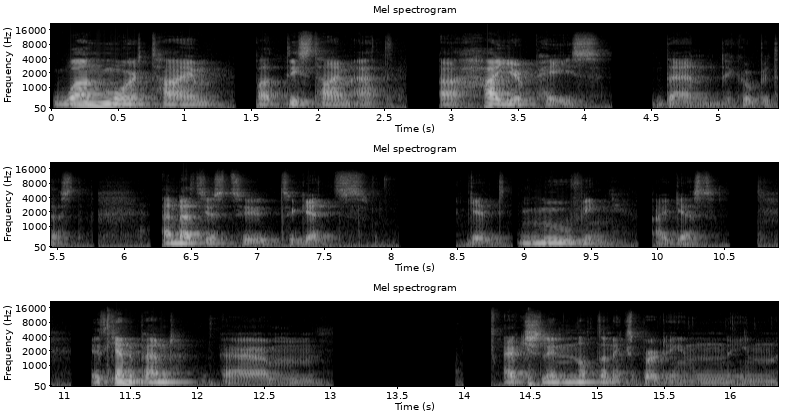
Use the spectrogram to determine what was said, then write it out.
one more time, but this time at a higher pace than the Cooper test. And that's just to, to get get moving, I guess. It can depend. Um, actually, not an expert in in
